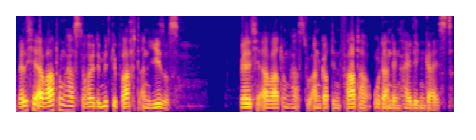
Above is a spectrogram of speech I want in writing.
Welche Erwartung hast du heute mitgebracht an Jesus? Welche Erwartung hast du an Gott den Vater oder an den Heiligen Geist?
